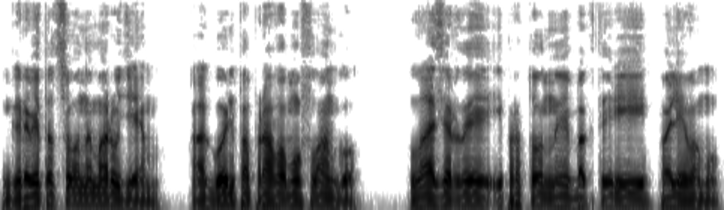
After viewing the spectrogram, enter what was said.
Гравитационным орудием. Огонь по правому флангу. Лазерные и протонные бактерии по левому.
